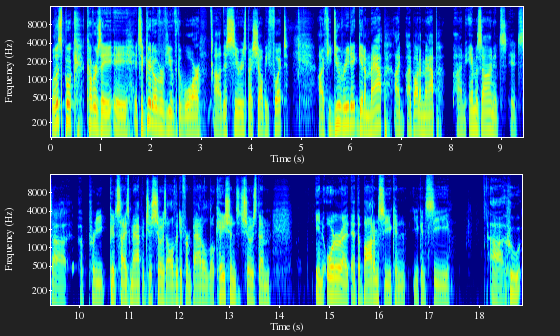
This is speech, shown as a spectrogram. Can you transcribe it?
Well, this book covers a, a it's a good overview of the war. Uh, this series by Shelby Foote. Uh, if you do read it, get a map. I, I bought a map on Amazon. It's it's uh, a pretty good sized map. It just shows all the different battle locations. It shows them in order at, at the bottom, so you can you can see uh, who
